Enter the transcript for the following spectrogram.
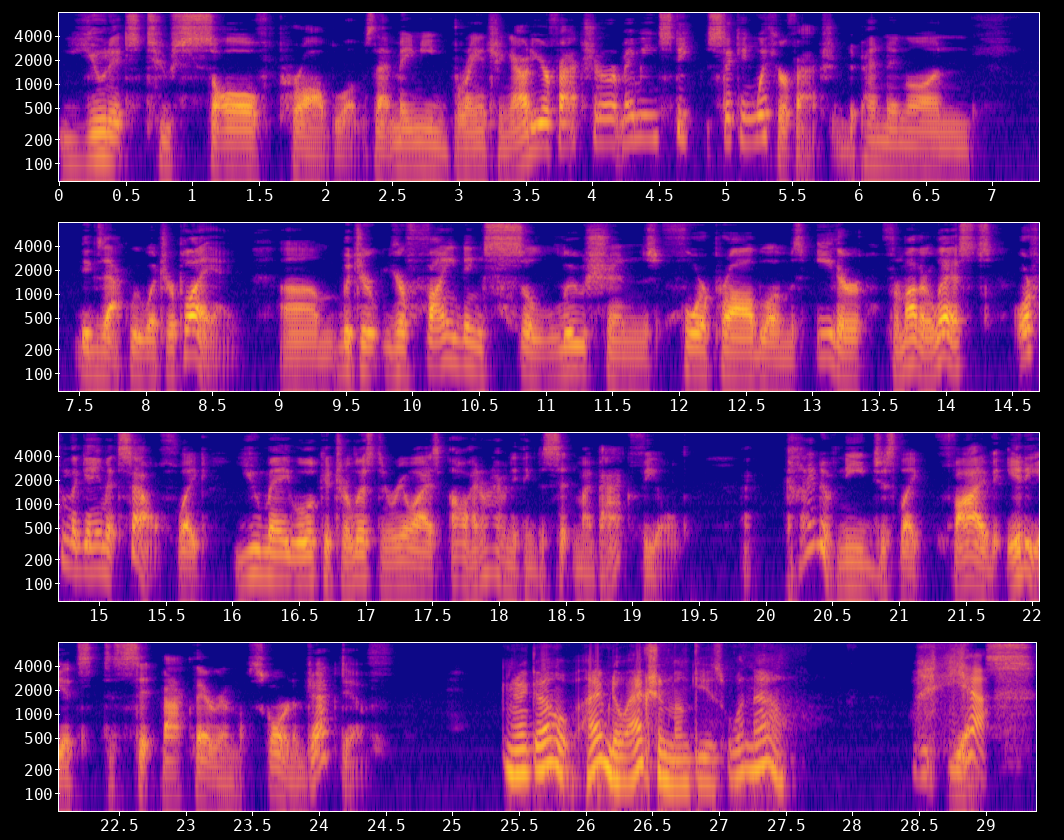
units to solve problems. That may mean branching out of your faction, or it may mean st- sticking with your faction, depending on exactly what you're playing. Um, but you're you're finding solutions for problems either from other lists or from the game itself. Like you may look at your list and realize, oh, I don't have anything to sit in my backfield. I kind of need just like five idiots to sit back there and score an objective. You're like, oh, I have no action monkeys. What now? yes.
